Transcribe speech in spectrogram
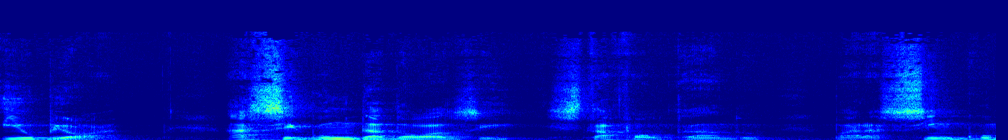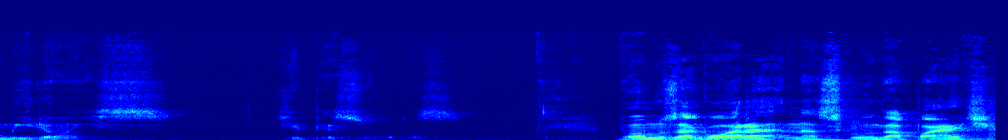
E o pior, a segunda dose está faltando para 5 milhões de pessoas. Vamos agora, na segunda parte,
